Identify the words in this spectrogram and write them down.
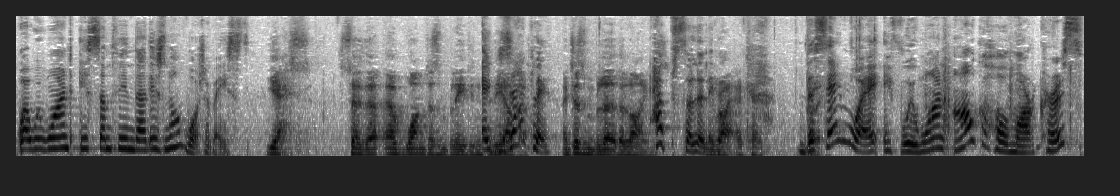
what we want is something that is not water-based. Yes. So that uh, one doesn't bleed into the other. Exactly. And doesn't blur the lines. Absolutely. Right. Okay. The it. same way, if we want alcohol markers,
